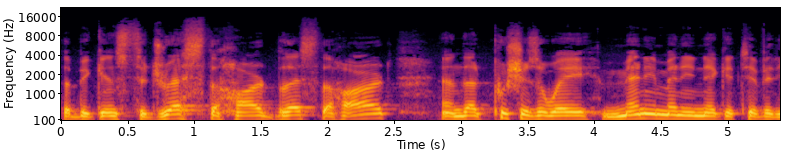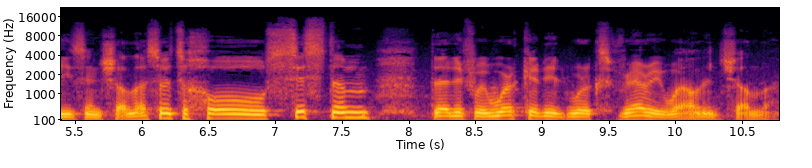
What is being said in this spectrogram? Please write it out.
that begins to dress the heart, bless the heart and that pushes away many many negativities inshaAllah. So it's a whole system that if we work it, it works very well inshaAllah.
